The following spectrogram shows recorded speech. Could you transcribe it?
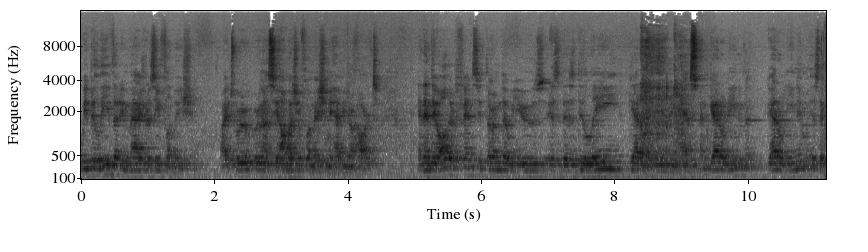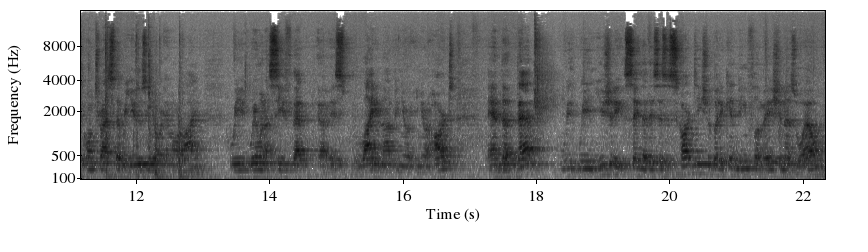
we believe that it measures inflammation, right? So we're, we're going to see how much inflammation you have in your heart. And then the other fancy term that we use is this delayed gadolinium enhancement. Gadolinium, gadolinium is the contrast that we use in your MRI. We, we want to see if that uh, is lighting up in your, in your heart. And uh, that, we, we usually say that this is a scar tissue, but it can be inflammation as well.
